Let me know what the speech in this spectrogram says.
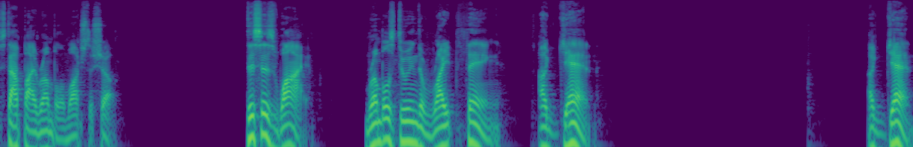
stop by Rumble and watch the show. This is why Rumble's doing the right thing again. Again.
